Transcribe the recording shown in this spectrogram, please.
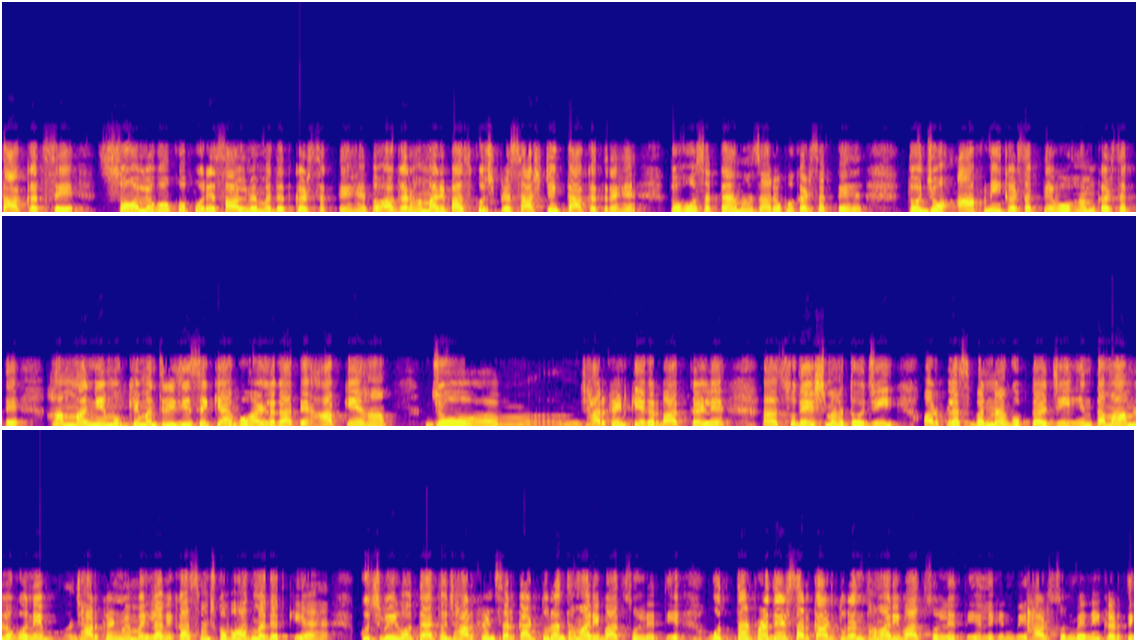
ताकत से सौ लोगों को पूरे साल में मदद कर सकते हैं। तो अगर हमारे पास कुछ प्रशासनिक ताकत रहे तो हो सकता है हम हज़ारों को कर सकते हैं। तो जो आप नहीं कर सकते, वो हम कर सकते हम माननीय मुख्यमंत्री जी से क्या गुहार लगाते हैं? आपके यहाँ जो झारखंड की अगर बात कर लें सुदेश महतो जी और प्लस बन्ना गुप्ता जी, इन तमाम लोगों ने झारखंड में महिला विकास मंच को बहुत मदद किया है। कुछ भी होता है तो झारखंड सरकार तुरंत हमारी बात सुन लेती है। उत्तर प्रदेश सरकार तुरंत हमारी बात सुन लेती है, लेकिन बिहार सुनबे नहीं करती।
